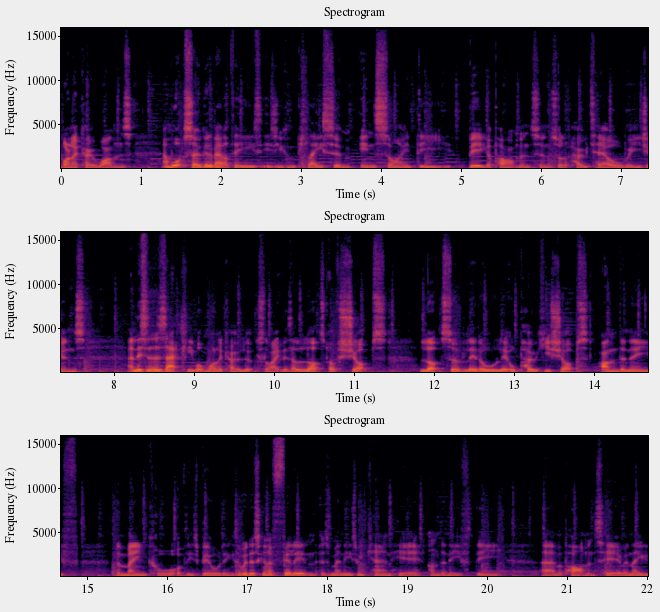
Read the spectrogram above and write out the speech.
Monaco ones. And what's so good about these is you can place them inside the big apartments and sort of hotel regions. And this is exactly what Monaco looks like. There's a lot of shops, lots of little, little pokey shops underneath the main core of these buildings. And we're just going to fill in as many as we can here underneath the um, apartments here. And they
